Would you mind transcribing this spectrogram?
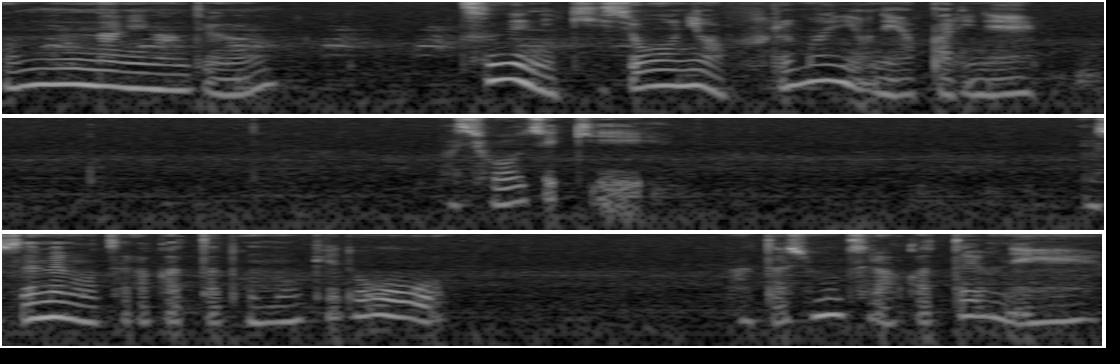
そんなになんていうの？常に気丈には振る舞いよねやっぱりね、まあ、正直娘も辛かったと思うけど私も辛かったよね。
